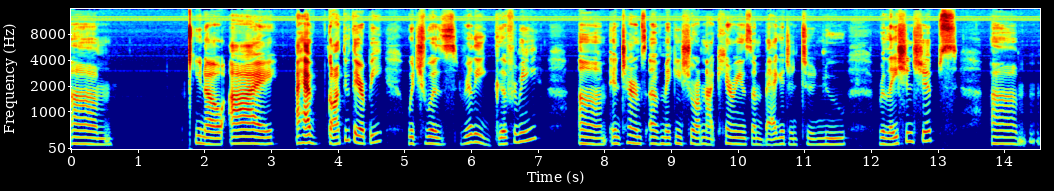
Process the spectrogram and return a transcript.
Um, you know, I I have gone through therapy, which was really good for me um, in terms of making sure I'm not carrying some baggage into new relationships. Um,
